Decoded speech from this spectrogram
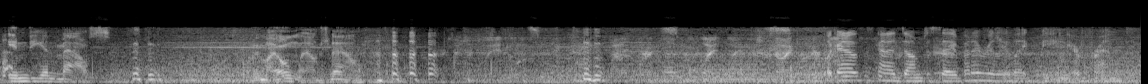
Indian mouse. I'm in my own lounge now. Look, I know this is kind of dumb to say, but I really like being your friend.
